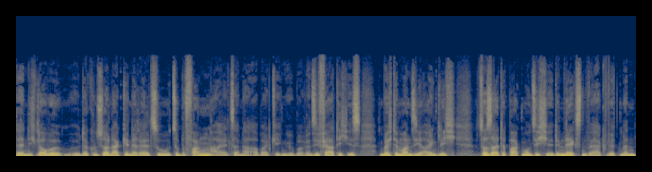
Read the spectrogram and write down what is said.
denn ich glaube, der Künstler neigt generell zu, zu Befangenheit seiner Arbeit gegenüber. Wenn sie fertig ist, möchte man sie eigentlich zur Seite packen und sich dem nächsten Werk widmen.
